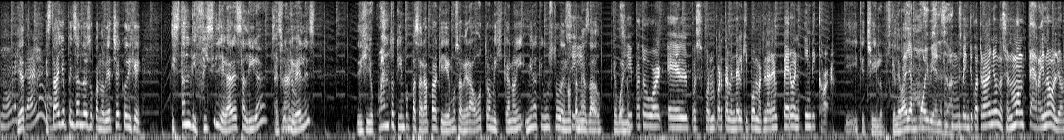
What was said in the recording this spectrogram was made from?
No, Fíjate, mexicano. Estaba yo pensando eso cuando vi a Checo, dije, ¿es tan difícil llegar a esa liga, Sí, a esos claro. niveles? Y dije yo, ¿cuánto tiempo pasará para que lleguemos a ver a otro mexicano ahí? Mira qué gusto de nota Sí. me has dado. Qué bueno. Sí, Pato Ward, él pues forma parte también del equipo McLaren, pero en IndyCar. Y qué chilo, pues que le vaya muy bien ese vato. Mm, 24 años, nació en Monterrey, Nuevo León.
